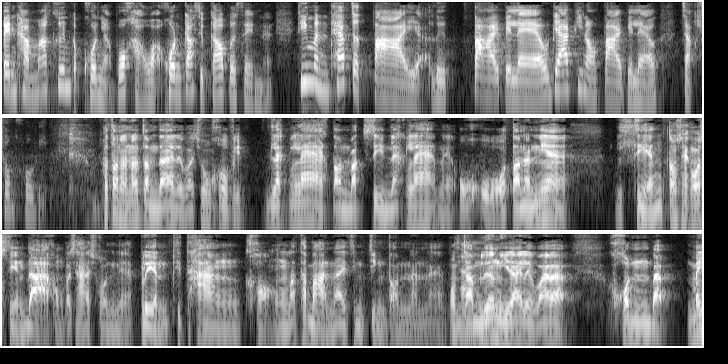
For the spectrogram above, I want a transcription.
เป็นธรรมมากขึ้นกับคนอย่างพวกเขาอะคน 99เปอร์เซ็นต์ะที่มันแทบจะตายอะหรือ ตายไปแล้วญาติพี่น้องตายไปแล้วจากช่วงโควิด เพราะตอนนั้นเราจำได้เลยว่าช่วงโควิด แรก ๆ ตอนวัคซีนแรก ๆ เนี่ยโอ้โห ตอนนั้นเนี่ยเสียงต้องใช้คำว่าเสียงด่าของประชาชนเนี่ยเปลี่ยนทิศทางของรัฐบาลได้จริง ๆ ตอนนั้นนะผมใช่จำเรื่องนี้ได้เลยว่าแบบคนแบบไม่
